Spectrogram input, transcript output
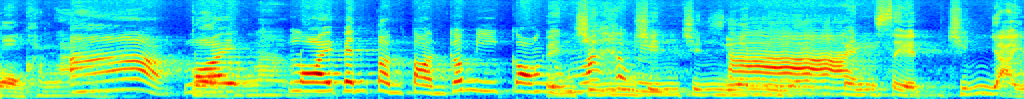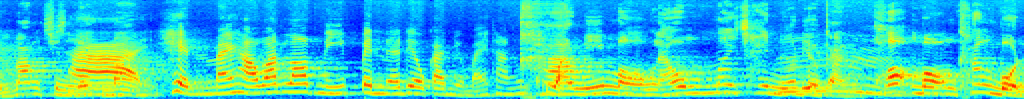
กองข้างล่าง อ่าลลออยยข้างล่าง ลอยเป็นตอนๆก็มีกองอเป็นยู่ข้างชิ้นล่างชิ้นชิ้นเนื้อใช่เนื้อเป็นเศษชิ้นใหญ่บ้างชิ้นเล็กใช่บ้างเห็นไหมคะว่ารอบนี้เป็นเนื้อเดียวกันอยู่ไหมทั้งคขวราดวนี้มองแล้วไม่ใช่เนื้อเดียวกัน อืมเพราะมองข้างบน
